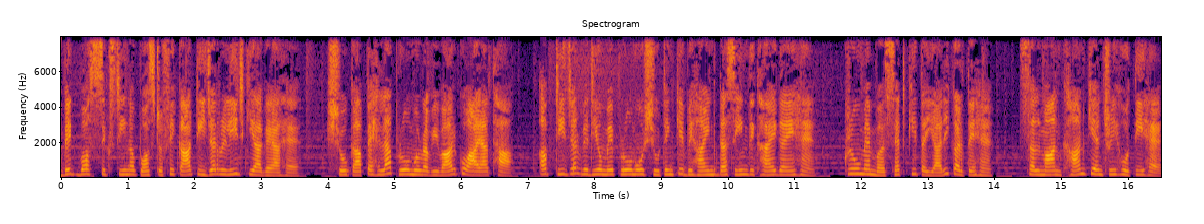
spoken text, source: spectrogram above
बिग बॉस 16 अपोस्ट्रफी का टीजर रिलीज़ किया गया है। शो का पहला प्रोमो रविवार को आया था। अब टीजर वीडियो में प्रोमो शूटिंग के बिहाइंड द सीन दिखाए गए हैं। क्रू मेंबर सेट की तैयारी करते हैं। सलमान खान की एंट्री होती है।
